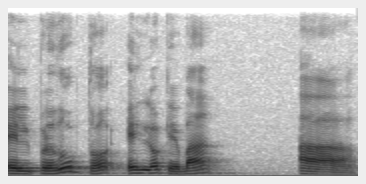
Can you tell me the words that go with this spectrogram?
el producto es lo que va a...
